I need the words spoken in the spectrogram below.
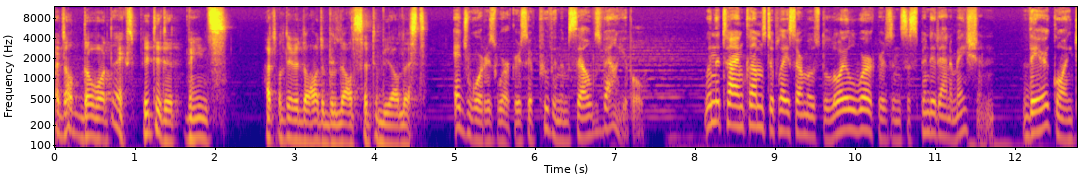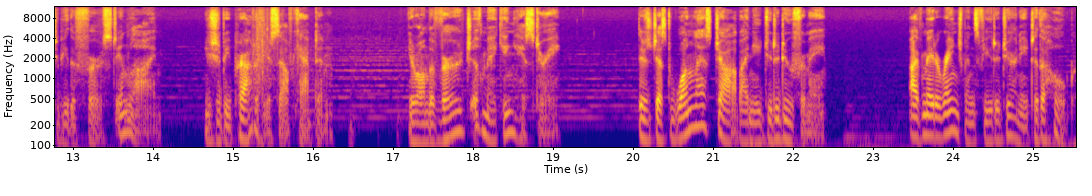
I don't know what expedited means. I don't even know how to pronounce it, to be honest. Edgewater's workers have proven themselves valuable. When the time comes to place our most loyal workers in suspended animation, They're going to be the first in line. You should be proud of yourself, Captain. You're on the verge of making history. There's just one last job I need you to do for me. I've made arrangements for you to journey to the Hope.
